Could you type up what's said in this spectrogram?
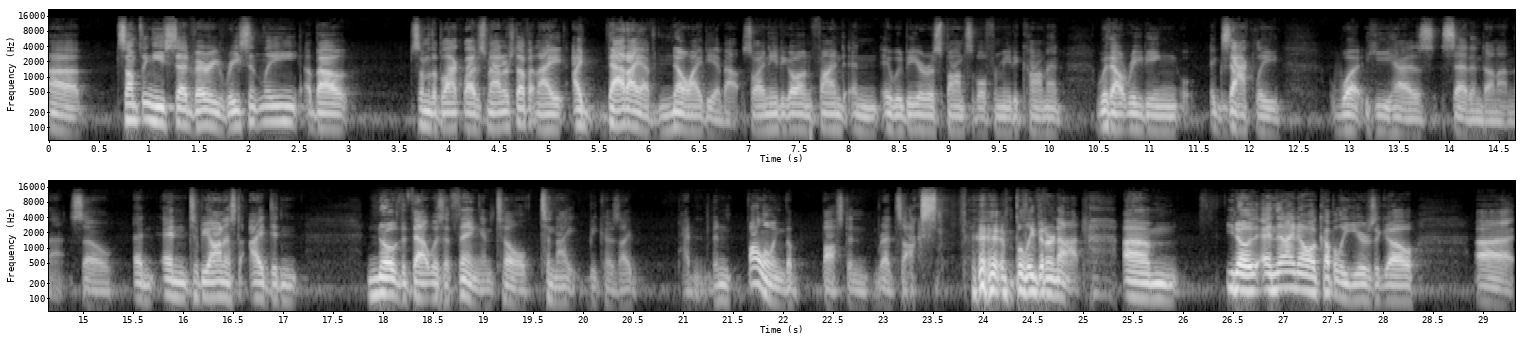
uh, something he said very recently about some of the Black Lives Matter stuff, and I, I that I have no idea about. So I need to go and find, and it would be irresponsible for me to comment without reading exactly what he has said and done on that. So, and and to be honest, I didn't know that that was a thing until tonight because I hadn't been following the Boston Red Sox, believe it or not. Um, you know, and then I know a couple of years ago, uh,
